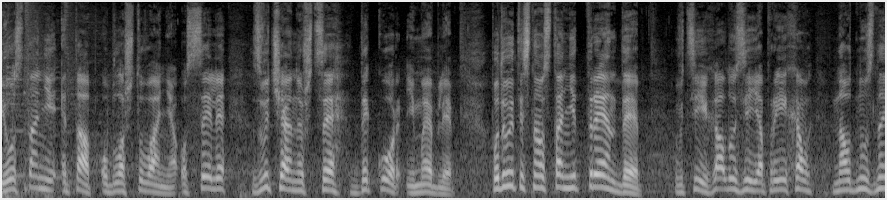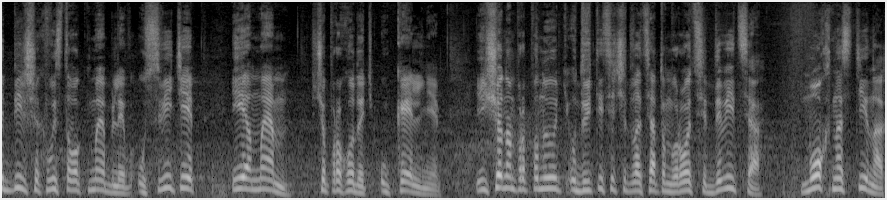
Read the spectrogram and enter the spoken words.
І останній етап облаштування оселі, звичайно ж, це декор і меблі. Подивитись на останні тренди в цій галузі. Я приїхав на одну з найбільших виставок меблів у світі IMM, що проходить у Кельні. І що нам пропонують у 2020 році? Дивіться, мох на стінах.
